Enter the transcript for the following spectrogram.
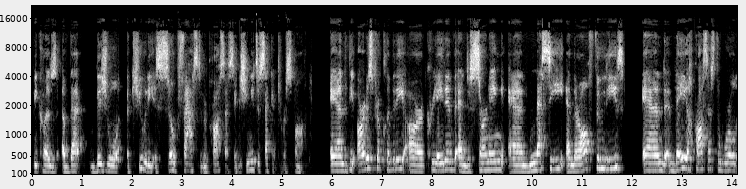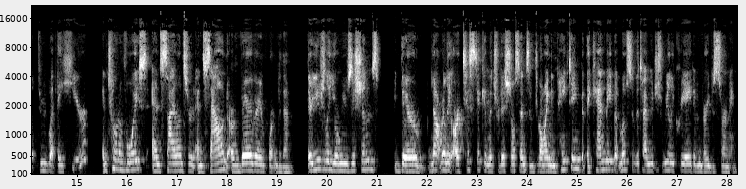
because of that visual acuity is so fast in the processing. She needs a second to respond. And the artist proclivity are creative and discerning and messy, and they're all foodies. And they process the world through what they hear, and tone of voice and silencer and sound are very, very important to them. They're usually your musicians they're not really artistic in the traditional sense of drawing and painting, but they can be, but most of the time they're just really creative and very discerning.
